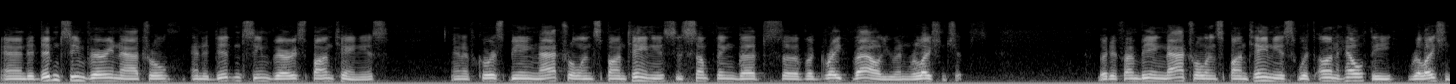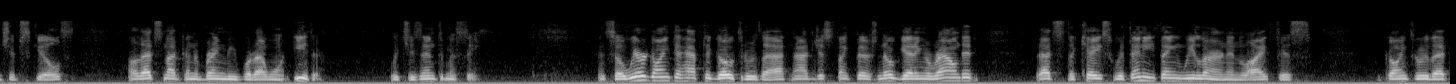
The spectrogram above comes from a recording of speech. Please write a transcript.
And it didn't seem very natural, and it didn't seem very spontaneous. And of course, being natural and spontaneous is something that's of a great value in relationships. But if I'm being natural and spontaneous with unhealthy relationship skills, well, that's not going to bring me what I want either, which is intimacy. And so we're going to have to go through that, and I just think there's no getting around it. That's the case with anything we learn in life is going through that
